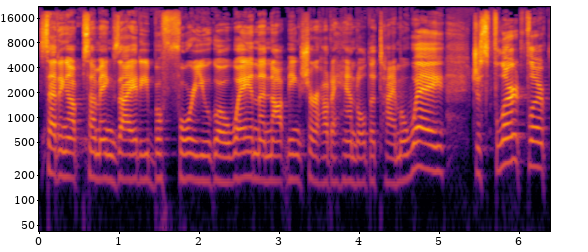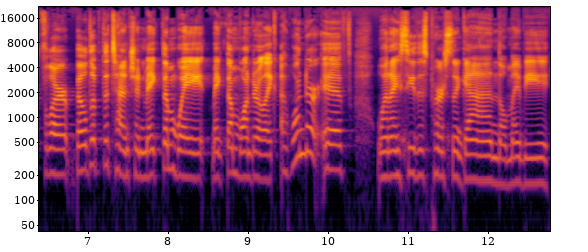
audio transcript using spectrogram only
setting up some anxiety before you go away and then not being sure how to handle the time away. Just flirt, flirt, flirt, build up the tension, make them wait, make them wonder, like, I wonder if when I see this person again, they'll maybe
